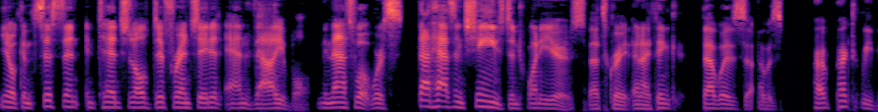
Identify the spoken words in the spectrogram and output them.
you know, consistent, intentional, differentiated, and valuable. I mean, that's what we're, that hasn't changed in 20 years. That's great. And I think that was, I was practically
